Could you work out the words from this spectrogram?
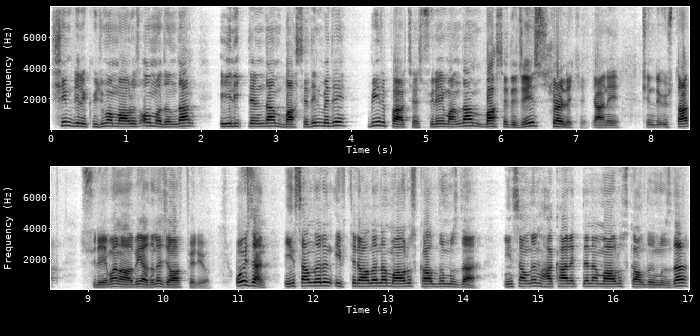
şimdilik hücuma maruz olmadığından iyiliklerinden bahsedilmedi. Bir parça Süleyman'dan bahsedeceğiz. Şöyle ki yani şimdi Üstad Süleyman abi adına cevap veriyor. O yüzden insanların iftiralarına maruz kaldığımızda, insanların hakaretlerine maruz kaldığımızda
